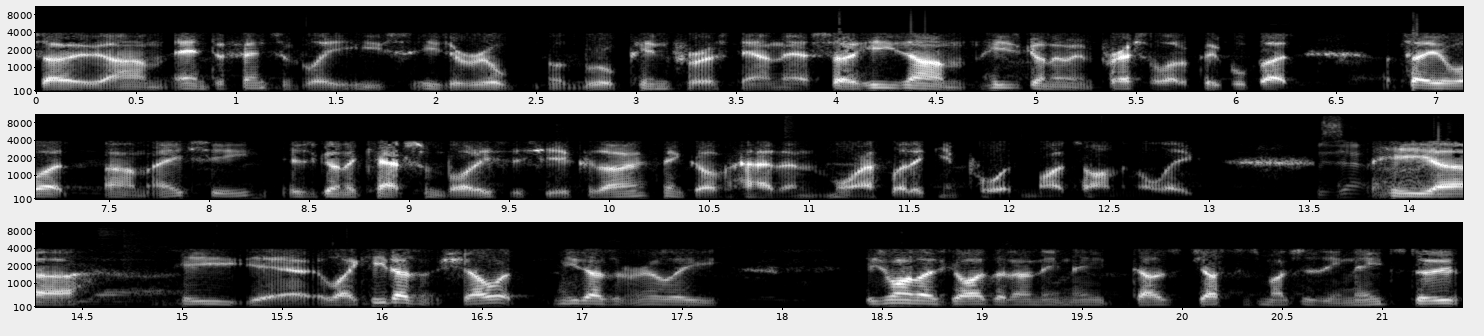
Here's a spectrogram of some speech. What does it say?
So, um, and defensively, he's he's a real a real pin for us down there. So he's um he's going to impress a lot of people. But I'll tell you what, um, AC is going to catch some bodies this year because I don't think I've had a more athletic import in my time in the league. Right? He uh he yeah like he doesn't show it. He doesn't really he's one of those guys that only need does just as much as he needs to.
